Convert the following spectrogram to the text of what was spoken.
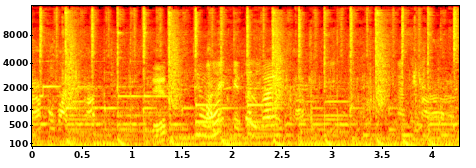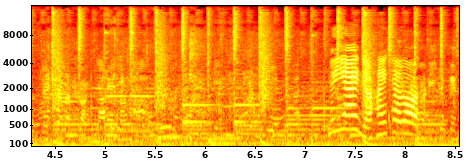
ครับเข้าบัตรครับหนูถือไปให้แครอทก่อนรับไปครับนี่ไงเดี๋ยวให้แครอทอันนี้จะเป็น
